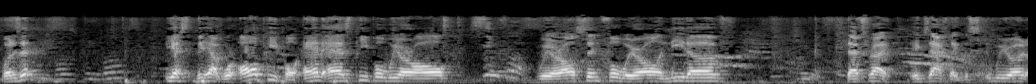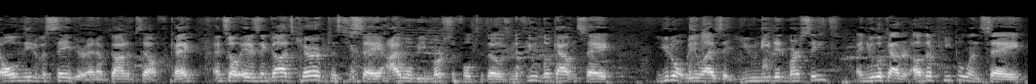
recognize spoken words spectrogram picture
What is it? Yes, yeah, we're all people, and as people, we are all. We are all sinful. We are all in need of. That's right, exactly. We are all in need of a savior and of God Himself. Okay, and so it is in God's character to say, "I will be merciful to those." And if you look out and say, you don't realize that you needed mercy, and you look out at other people and say,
